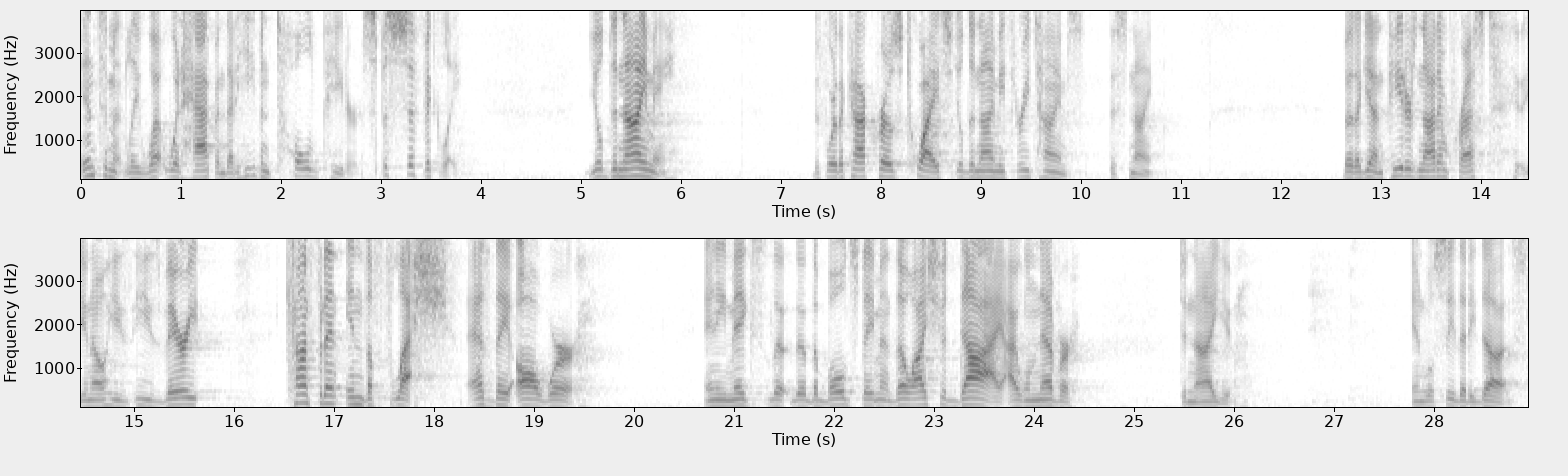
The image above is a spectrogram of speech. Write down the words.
intimately what would happen that he even told Peter specifically, You'll deny me. Before the cock crows twice, you'll deny me three times this night. But again, Peter's not impressed. You know, he's, he's very confident in the flesh, as they all were. And he makes the, the, the bold statement though I should die, I will never deny you. And we'll see that he does.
